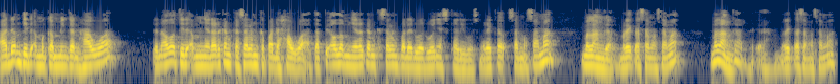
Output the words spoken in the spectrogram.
Adam tidak mengkambingkan Hawa dan Allah tidak menyadarkan kesalahan kepada Hawa, tapi Allah menyadarkan kesalahan kepada dua-duanya sekaligus. Mereka sama-sama melanggar, mereka sama-sama melanggar ya. Mereka sama-sama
